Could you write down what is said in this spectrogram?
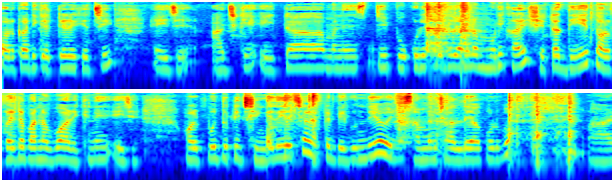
তরকারি কেটে রেখেছি। এই যে, আজকে এইটা মানে যে পকুড়িটা দিয়ে আমরা মুড়ি খাই, সেটা দিয়ে তরকারিটা বানাবো। আর এখানে এই যে, অল্প দুটি ঝিঙে দিয়েছে আর একটা বেগুন দিয়ে ওই যে শামুক ঝাল দেওয়া করব। আর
